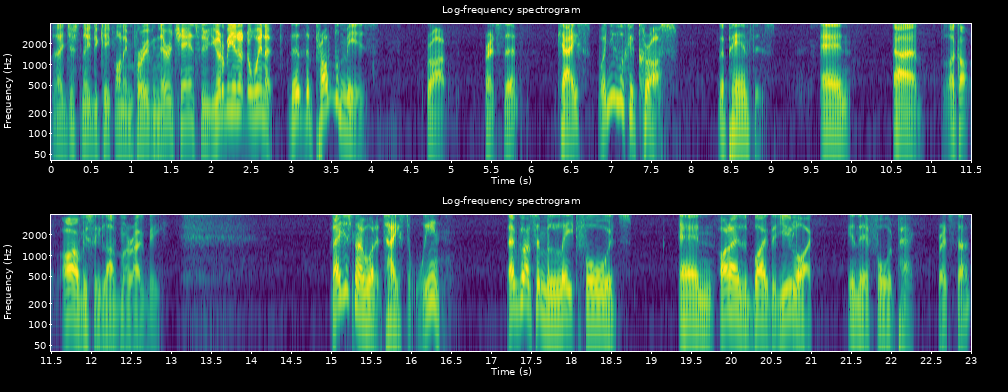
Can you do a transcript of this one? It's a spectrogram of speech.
they just need to keep on improving. They're a chance to. You got to be in it to win it. The the problem is, right, Brettster, case when you look across the Panthers, and uh, like I, I obviously love my rugby. They just know what it takes to win. They've got some elite forwards, and I know there's a bloke that you like in their forward pack, Brettster.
